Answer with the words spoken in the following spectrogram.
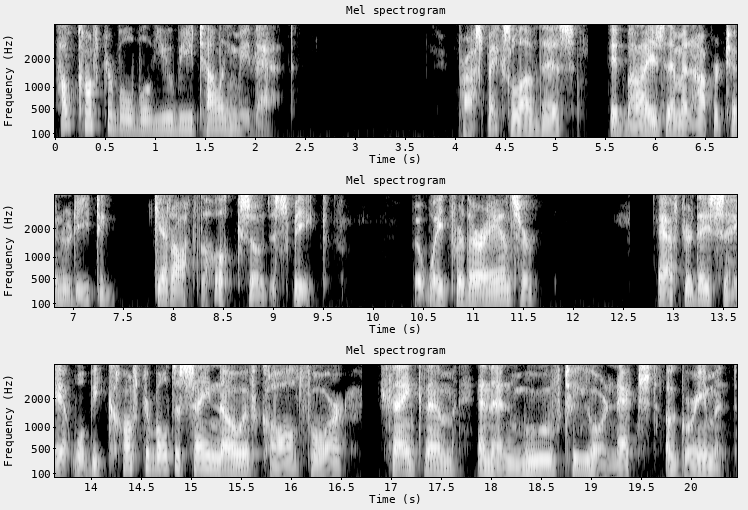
how comfortable will you be telling me that? Prospects love this. It buys them an opportunity to get off the hook, so to speak but wait for their answer. After they say it, will be comfortable to say no if called for, thank them, and then move to your next agreement.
